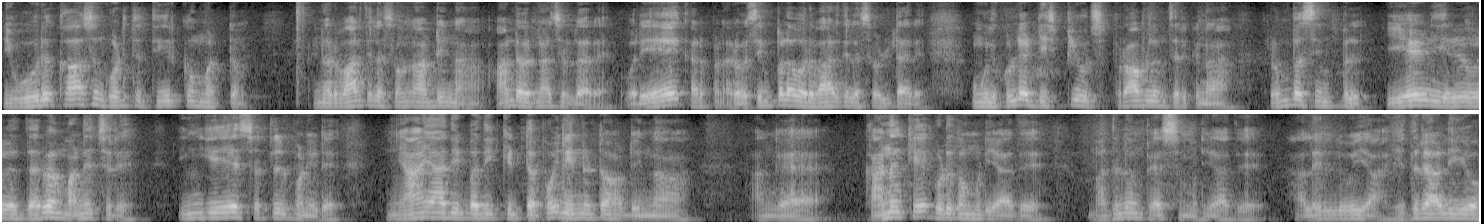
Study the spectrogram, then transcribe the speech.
நீ ஒரு காசும் கொடுத்து தீர்க்கும் மட்டும். இன்னொரு வார்த்தையில் சொன்னோம் அப்படின்னா ஆண்டவர் என்ன சொல்கிறாரு ஒரே கற்பனை ஒரு சிம்பிளாக ஒரு வார்த்தையில் சொல்லிட்டாரு. உங்களுக்குள்ள டிஸ்பியூட்ஸ் ப்ராப்ளம்ஸ் இருக்குன்னா ரொம்ப சிம்பிள் ஏழு எழுபது தடவை மன்னிச்சிடு இங்கேயே செட்டில் பண்ணிவிடு நியாயாதிபதி கிட்ட போய் நின்றுட்டோம் அப்படின்னா அங்கே கணக்கே கொடுக்க முடியாது. பதிலும் பேச முடியாது. அலையிலூயா எதிராளியோ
